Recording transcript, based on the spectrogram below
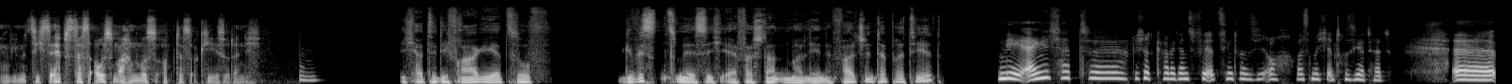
irgendwie mit sich selbst das ausmachen muss, ob das okay ist oder nicht. Ich hatte die Frage jetzt so gewissensmäßig eher verstanden, Marlene. Falsch interpretiert? Nee, eigentlich hat äh, Richard gerade ganz viel erzählt, was ich auch, was mich interessiert hat. Äh,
